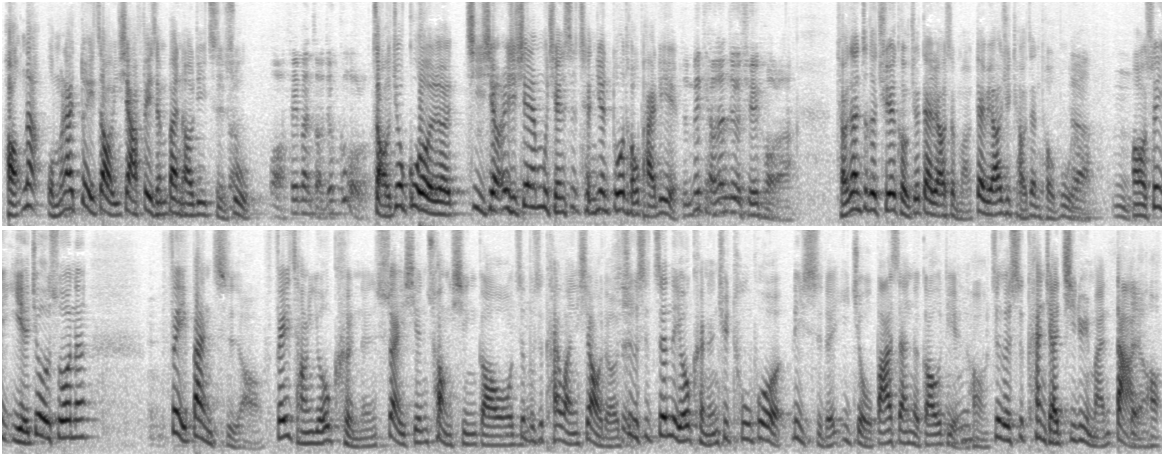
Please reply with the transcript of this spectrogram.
好，那我们来对照一下费城半导体指数。哇，费半早就过了。早就过了季线，而且现在目前是呈现多头排列，准备挑战这个缺口了。挑战这个缺口就代表什么？代表要去挑战头部了。啊、嗯。哦，所以也就是说呢。费半指哦，非常有可能率先创新高哦，这不是开玩笑的，这个是真的有可能去突破历史的一九八三的高点哈，这个是看起来几率蛮大的哈。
